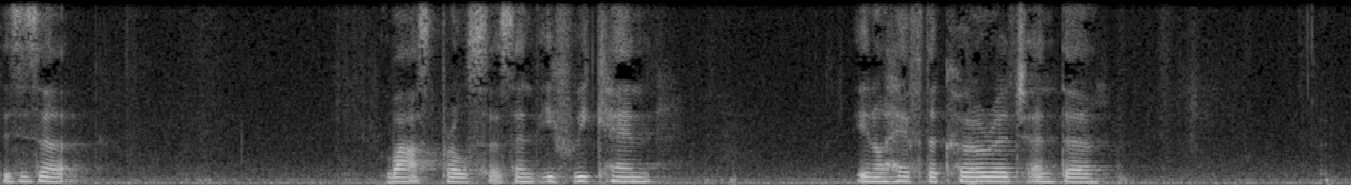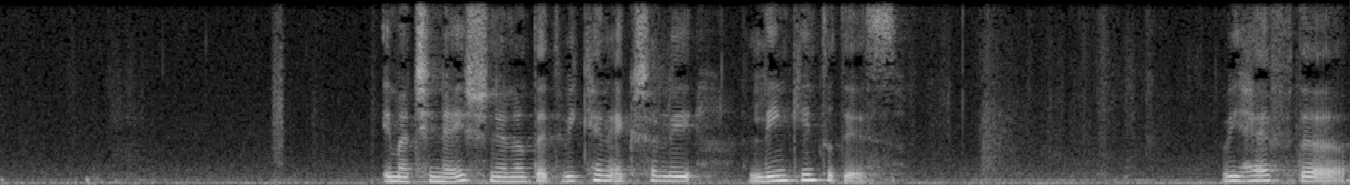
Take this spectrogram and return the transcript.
This is a vast process, and if we can you know, have the courage and the imagination, you know, that we can actually link into this. We have the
